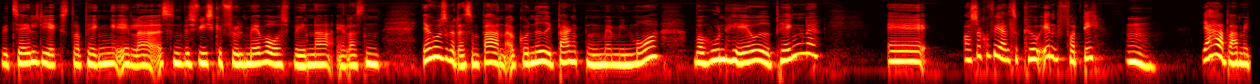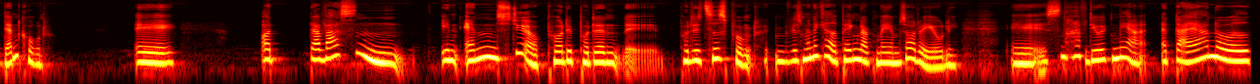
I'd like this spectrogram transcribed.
betale de ekstra penge, eller sådan, hvis vi skal følge med vores venner. Eller sådan. Jeg husker da som barn at gå ned i banken med min mor, hvor hun hævede pengene, øh, og så kunne vi altså købe ind for det. Mm. Jeg har bare mit dankort. Øh, og der var sådan en anden styr på det på, den, øh, på det tidspunkt. Hvis man ikke havde penge nok med, jamen, så var det ærgerligt. Øh, sådan har vi det jo ikke mere. At der er noget...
